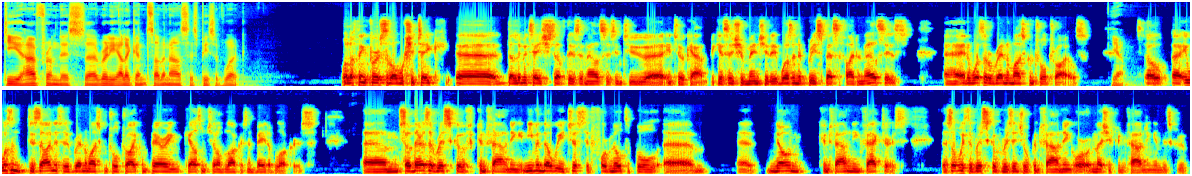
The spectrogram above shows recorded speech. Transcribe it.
do you have from this uh, really elegant sub analysis piece of work? Well, I think first of all we should take uh, the limitations of this analysis into uh, into account because, as you mentioned, it wasn't a pre-specified analysis and it wasn't a randomized controlled trials. Yeah. So uh, it wasn't designed as a randomized controlled trial comparing calcium channel blockers and beta blockers. Um, so there's a risk of confounding, and even though we adjusted for multiple um, uh, known confounding factors, there's always the risk of residual confounding or unmeasured confounding in this group.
